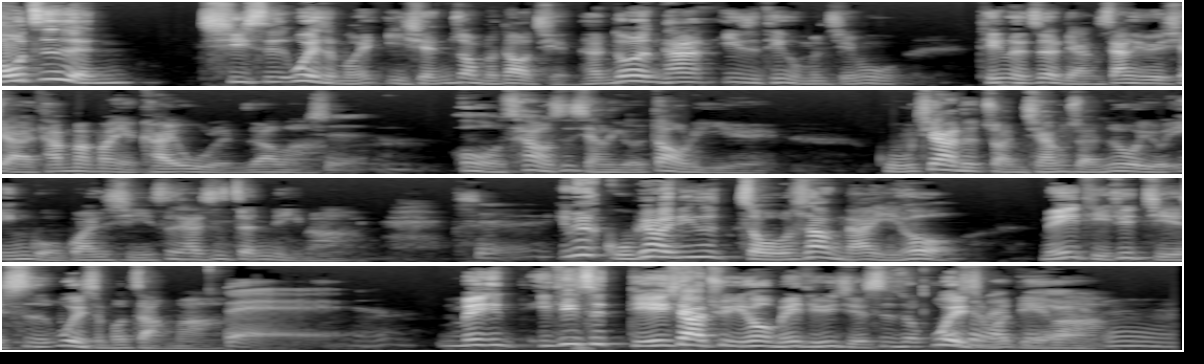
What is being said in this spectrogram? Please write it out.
投资人其实为什么以前赚不到钱？很多人他一直听我们节目，听了这两三个月下来，他慢慢也开悟了，你知道吗？是哦，蔡老师讲的有道理耶，股价的转强转弱有因果关系，这才是真理嘛。是，因为股票一定是走上来以后，媒体去解释为什么涨嘛。对，媒一定是跌下去以后，媒体去解释说为什么跌嘛。嗯，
